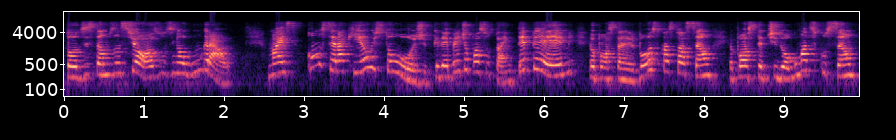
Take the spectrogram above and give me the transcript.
todos estamos ansiosos em algum grau. Mas como será que eu estou hoje? Porque de repente eu posso estar em TPM, eu posso estar nervoso com a situação, eu posso ter tido alguma discussão,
